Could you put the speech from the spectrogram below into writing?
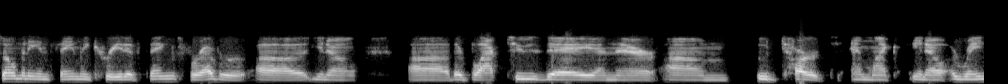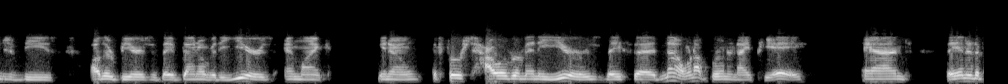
so many insanely creative things forever. Uh, you know, uh, their Black Tuesday and their um, Oude Tart and like you know a range of these other beers that they've done over the years and like you know the first however many years they said no we're not brewing an ipa and they ended up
